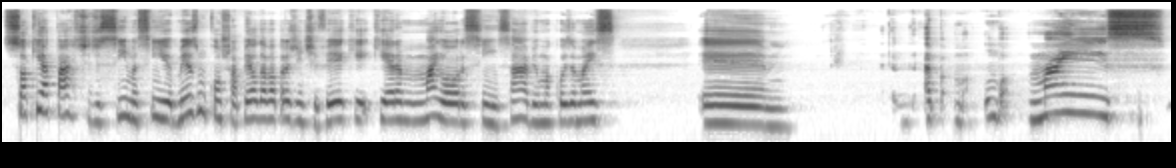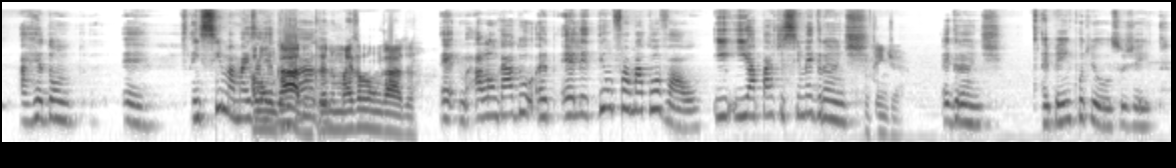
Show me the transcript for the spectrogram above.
Só que a parte de cima, assim, eu- mesmo com chapéu, dava pra gente ver que, que era maior, assim, sabe? Uma coisa mais. é, mais arredondado. É, em cima, mais alongado, um arredondado. crânio mais alongado. É, alongado, é, ele tem um formato oval. E, e a parte de cima é grande. Entendi. É grande. É bem curioso o jeito.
